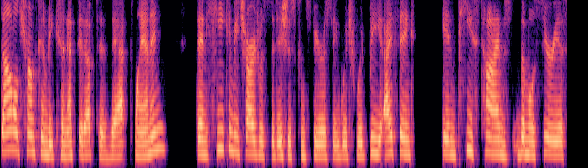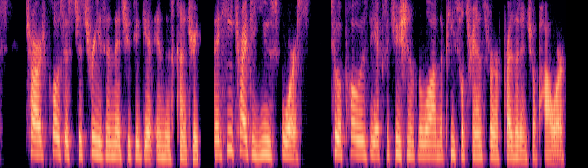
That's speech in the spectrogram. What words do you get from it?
Donald Trump can be connected up to that planning, then he can be charged with seditious conspiracy, which would be, I think, in peace times, the most serious charge closest to treason that you could get in this country. That he tried to use force to oppose the execution of the law and the peaceful transfer of presidential power.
